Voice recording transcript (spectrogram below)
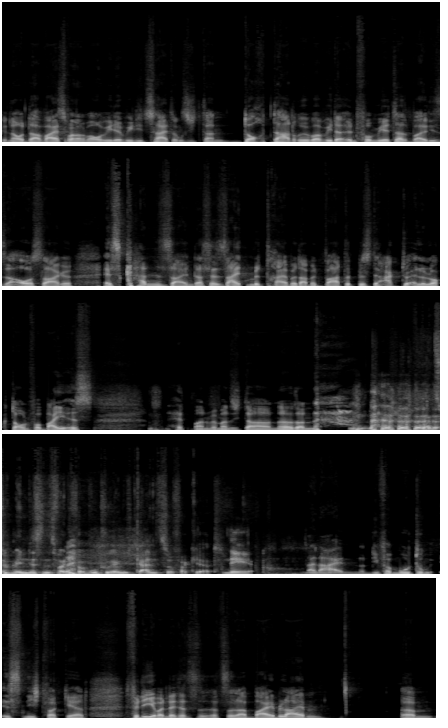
genau, da weiß man dann auch wieder, wie die Zeitung sich dann doch darüber wieder informiert hat, weil diese Aussage, es kann sein, dass der Seitenbetreiber damit wartet, bis der aktuelle Lockdown vorbei ist. Hätte man, wenn man sich da, ne, dann. ja, zumindest war die Vermutung ja nicht ganz so verkehrt. Nee. Nein, nein, die Vermutung ist nicht verkehrt. Finde ich aber nett, dass, dass sie dabei bleiben. Ähm,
